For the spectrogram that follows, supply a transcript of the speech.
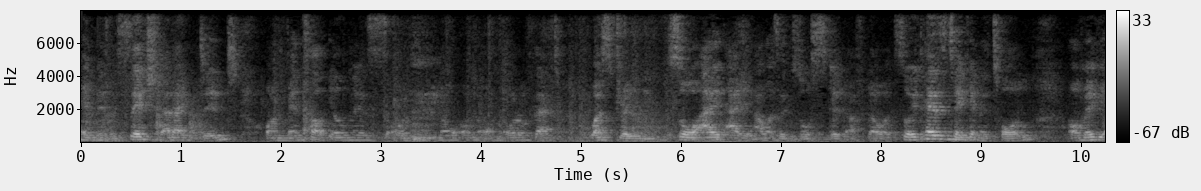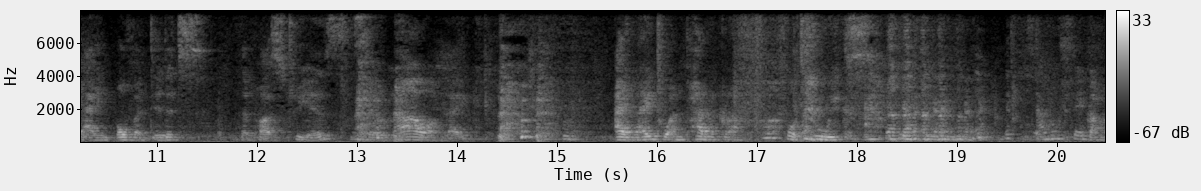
and the research that i did on mental illness on you know on, on all of that was draining. So I, I i was exhausted afterwards. So it has taken a toll or maybe i overdid it the past two years. So now i'm like I write one paragraph for two weeks. I don't think I'm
